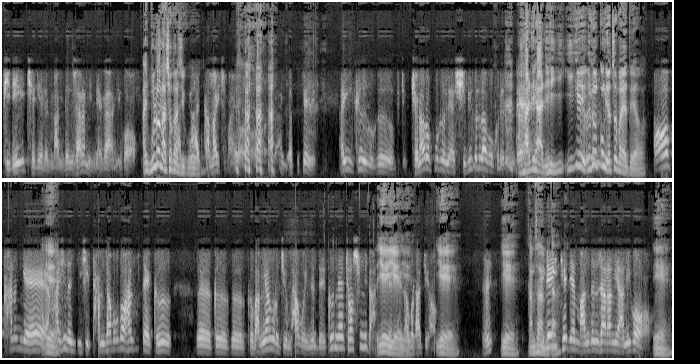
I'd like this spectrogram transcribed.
비대위 체제를 만든 사람이 내가 아니고 아니 물러나셔가지고. 아니, 가만히 있어봐요. 아니, 어떻게 아니 그 그 전화로 불러내야 시비 걸라고 그러는데 아니 아니 이- 그거는- 이걸 꼭 여쭤봐야 돼요. 꼭 하는 게 예. 하시는 짓이 탐사 보도 할 때 그 그 그 그 그 방향으로 지금 하고 있는데 내 좋습니다. 예, 네, 예, 대답을 하죠. 예. 예? 예. 감사합니다. 비대위 체제 만든 사람이 아니고 예.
